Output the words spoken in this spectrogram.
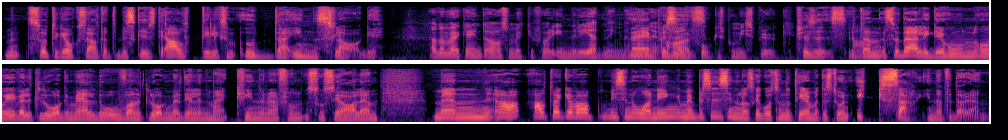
Men så tycker jag också alltid att det beskrivs. Det är alltid liksom udda inslag. Ja, de verkar inte ha så mycket för inredning när Nej, man precis. har fokus på missbruk. Precis, utan, så där ligger hon och är väldigt lågmäld och ovanligt lågmäld enligt de här kvinnorna från socialen. Men ja, allt verkar vara i sin ordning. Men precis innan de ska gå så noterar de att det står en yxa innanför dörren.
